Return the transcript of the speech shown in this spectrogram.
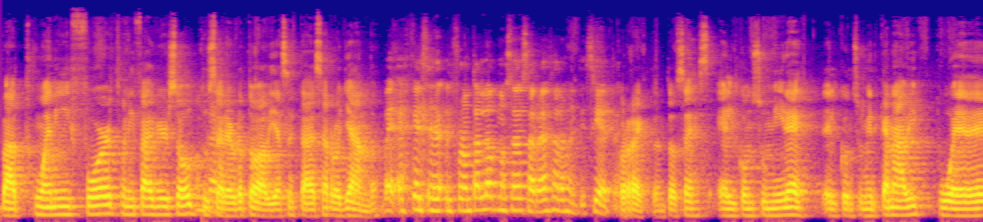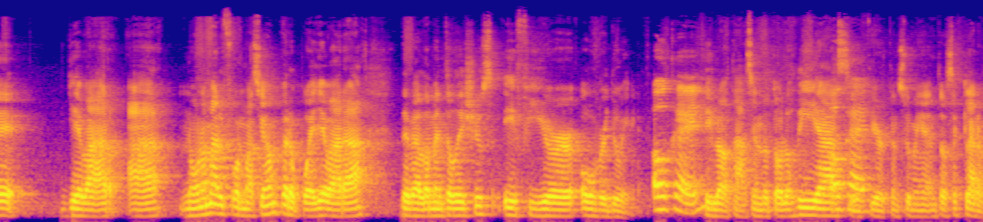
about 24, 25 years old, tu cerebro todavía se está desarrollando. Es que el, el frontal lobe no se desarrolla hasta los 27. Correcto. Entonces, el consumir, el consumir cannabis puede llevar a, no una malformación, pero puede llevar a developmental issues if you're overdoing it. Ok. Si lo estás haciendo todos los días, Ok. if you're consuming it. Entonces, claro,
